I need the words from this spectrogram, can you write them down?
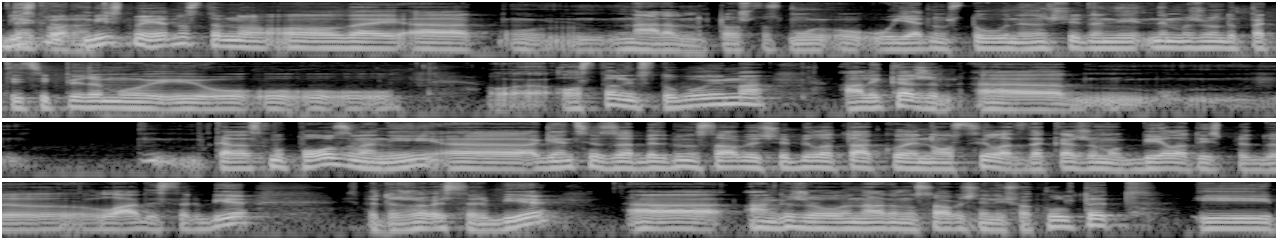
mi smo, mi smo jednostavno, ovaj, a, naravno, to što smo u, u jednom stubu ne znači da ni, ne možemo da participiramo i u, u, u, u ostalim stubovima, ali kažem, a, kada smo pozvani, Agencija za bezbednost saobraćaja je bila ta koja je nosilac, da kažemo, bijela ispred vlade Srbije, ispred države Srbije, a, angažovalo naravno saobraćajni fakultet i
